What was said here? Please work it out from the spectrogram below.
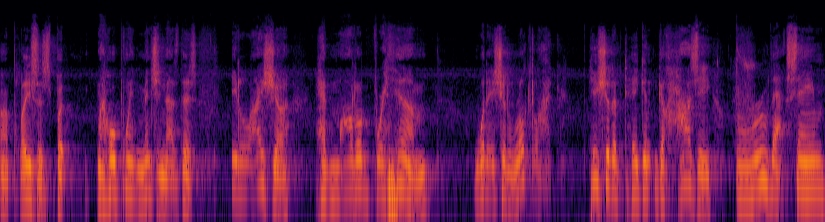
uh, places. But my whole point in mentioning that is this Elisha had modeled for him what it should look like. He should have taken Gehazi through that same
